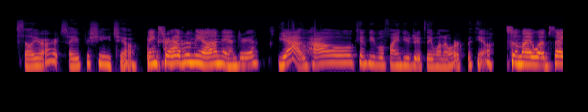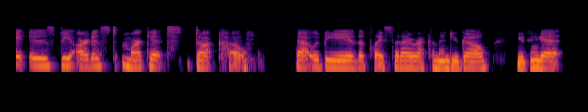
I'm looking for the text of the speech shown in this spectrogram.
sell your art. So I appreciate you. Thanks for having me on, Andrea. Yeah. How can people find you if they want to work with you? So my website is theartistmarket.co. That would be the place that I recommend you go. You can get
